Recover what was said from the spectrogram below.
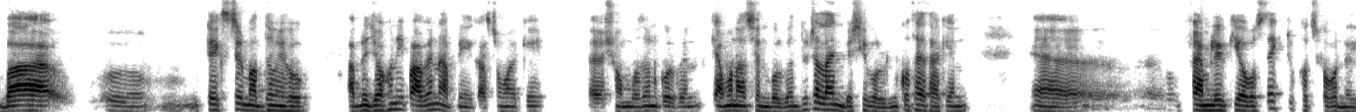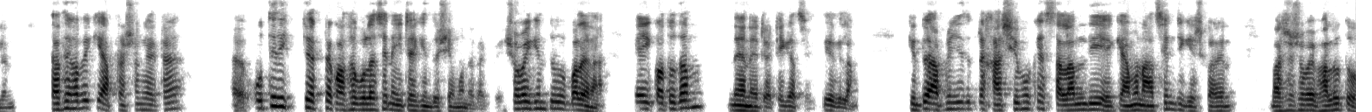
বা টেক্সটের মাধ্যমে হোক, আপনি যখনই পাবেন আপনি কাস্টমারকে সম্বোধন করবেন, কেমন আছেন বলবেন, ২ টা লাইন বেশি বলবেন, কোথায় থাকেন, ফ্যামিলির কি অবস্থা একটু খোঁজখবর নিলেন। তাতে হবে কি আপনার সঙ্গে একটা অতিরিক্ত একটা কথা বলেছেন এইটা কিন্তু সে মনে রাখবে। সবাই কিন্তু বলে না, "এই কত দাম? নেন এটা ঠিক আছে দিয়ে দিলাম।" কিন্তু আপনি যদি একটা হাসি মুখে সালাম দিয়ে কেমন আছেন জিজ্ঞেস করেন, বাসার সবাই ভালো তো?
